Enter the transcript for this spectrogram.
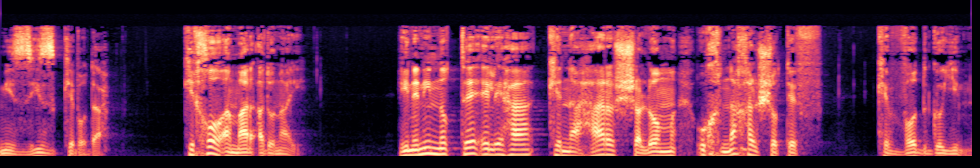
מזיז כבודה. כי כה אמר אדוני, הנני נוטה אליה כנהר שלום וכנחל שוטף, כבוד גויים.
